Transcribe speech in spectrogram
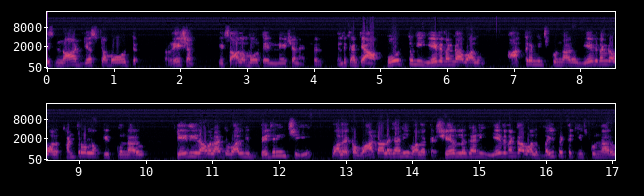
is not just about ration it's all about a nation actual. ఎందుకంటే ఆ పోర్టుని ఏ విధంగా వాళ్ళు ఆక్రమించుకున్నారు ఏ విధంగా వాళ్ళ కంట్రోల్లోకి తీసుకున్నారు కేవీ రావు లాంటి వాళ్ళని బెదిరించి వాళ్ళ యొక్క వాటాలు కానీ వాళ్ళ యొక్క షేర్లు కానీ ఏ విధంగా వాళ్ళు భయపెట్టి తీసుకున్నారు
